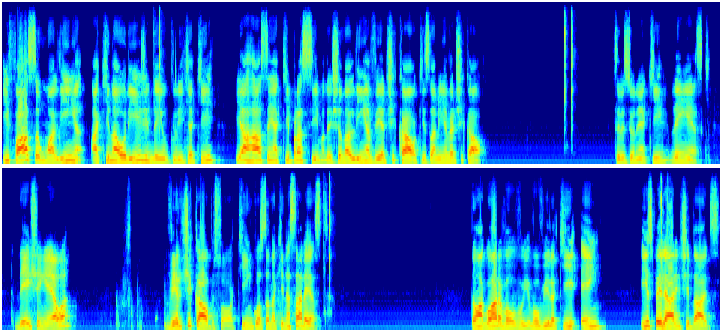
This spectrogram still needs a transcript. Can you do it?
E façam uma linha aqui na origem, deem um clique aqui e arrastem aqui para cima, deixando a linha vertical. Aqui está a linha vertical. Selecionem aqui, deem ESC. Deixem ela vertical, pessoal, aqui encostando aqui nessa aresta. Então agora vou, vou vir aqui em espelhar entidades.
